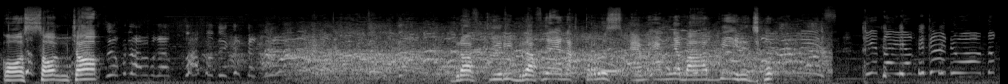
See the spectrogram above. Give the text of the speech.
kosong cok. Draft kiri, draftnya enak terus. MM-nya babi ini cok. Kita yang kedua untuk.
